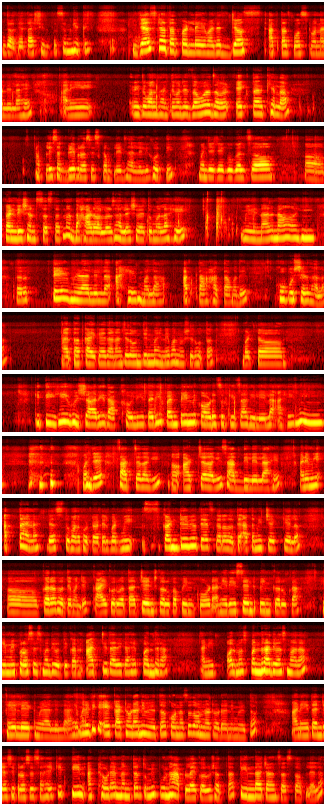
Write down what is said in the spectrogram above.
जाऊ दे आता अशीच बसून घेते. जस्ट हातात पडले हे माझ्या जस्ट आत्ताच पोस्ट बनवलेलं आहे. आणि मी तुम्हाला सांगते म्हणजे जवळजवळ एक तारखेला आपली सगळी प्रोसेस कंप्लीट झालेली होती. म्हणजे जे गुगलचं कंडिशन्स असतात ना दहा डॉलर झाल्याशिवाय तुम्हाला हे मिळणार नाही. तर ते मिळालेलं आहे मला आत्ता हातामध्ये. खूप उशीर झाला. अर्थात काही काही जणांचे दोन तीन महिने पण उशीर होतात. बट कितीही हुशारी दाखवली तरी पण पिन कोड चुकीचा दिलेला आहे मी म्हणजे सातच्या जागी आठच्या जागी सात दिलेला आहे. आणि मी आत्ता आहे ना जस्ट तुम्हाला खोटं वाटेल बट मी कंटिन्यू तेच करत होते. आता मी चेक केलं. करत होते म्हणजे काय करू आता चेंज करू का पिन कोड आणि रिसेंट पिन करू का? ही मी प्रोसेसमध्ये होती कारण आजची तारीख आहे पंधरा आणि ऑलमोस्ट पंधरा दिवस मला हे लेट मिळालेलं आहे. म्हणजे ठीक आहे एक आठवड्याने मिळतं कोणाचं दोन आठवड्याने मिळतं. आणि त्यांची अशी प्रोसेस आहे की तीन आठवड्यानंतर तुम्ही पुन्हा अप्लाय करू शकता. तीनदा चान्स असतो आपल्याला.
